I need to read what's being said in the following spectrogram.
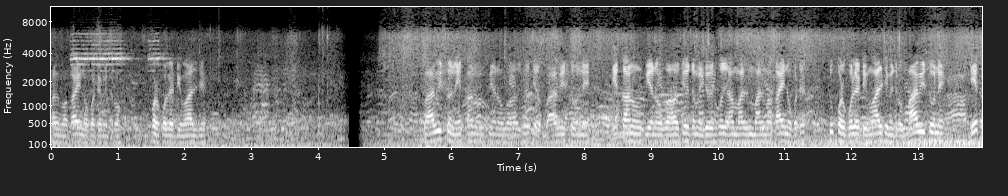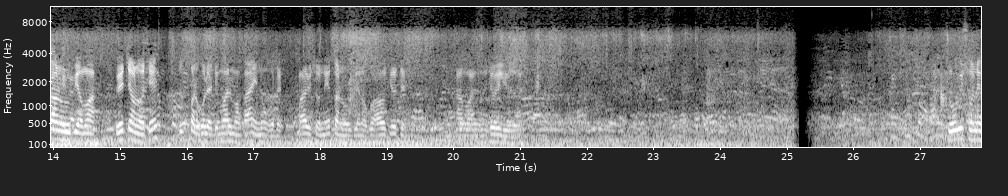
હાલમાં કાંઈ નો ઘટે મિત્રો. ઉપર ક્વોલિટી માલ છે. બાવીસો ને એકાણું રૂપિયાનો ભાવ થયો છે. બાવીસો ને એકાણું રૂપિયાનો ભાવ છે તમે જોઈ શકો છો, આ માલ માલમાં કાંઈ ન ઘટે. સુપર ક્વોલિટી માલ છે મિત્રો. બાવીસો ને એકાણું રૂપિયામાં વેચાણો છે. સુપર ક્વોલિટી માલમાં કાંઈ ન ઘટે. બાવીસો ને એકાણું રૂપિયાનો ભાવ થયો છે. આ માલ જોઈ લીધો તમે. ચોવીસો ને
